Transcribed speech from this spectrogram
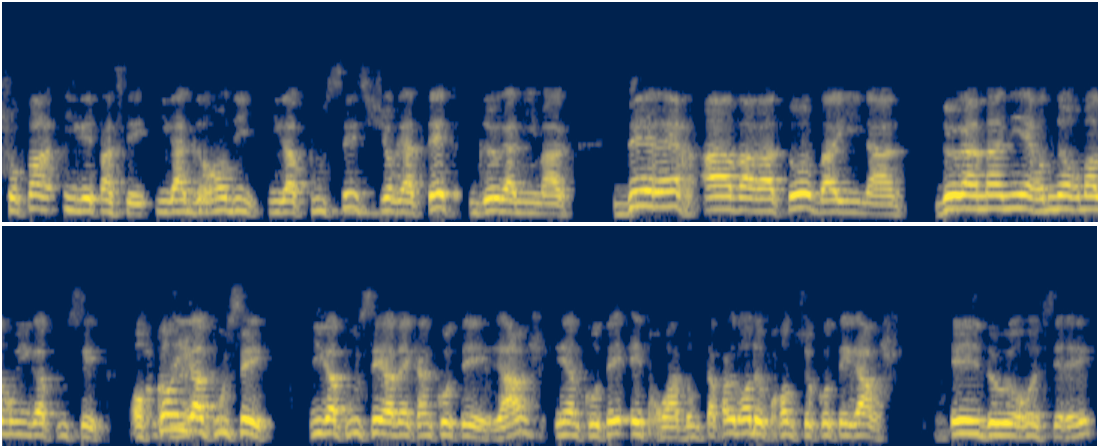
chauffard il est passé. Il a grandi, il a poussé sur la tête de l'animal. Derrière avarato bainan, de la manière normale où il a poussé. Or, quand il a poussé, il a poussé avec un côté large et un côté étroit. Donc, tu n'as pas le droit de prendre ce côté large et de resserrer,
